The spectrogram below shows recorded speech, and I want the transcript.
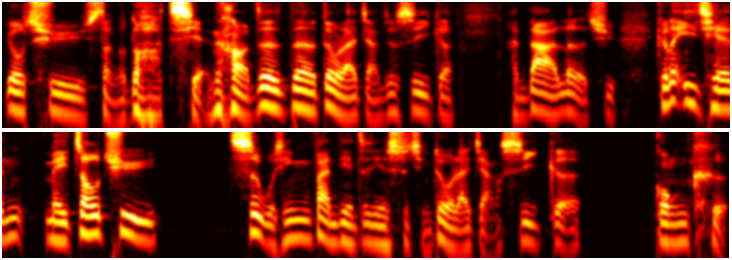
又去省了多少钱哈，这这对我来讲就是一个很大的乐趣。可能以前每周去吃五星饭店这件事情，对我来讲是一个功课，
